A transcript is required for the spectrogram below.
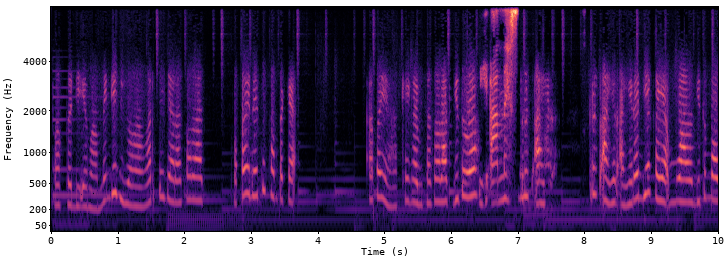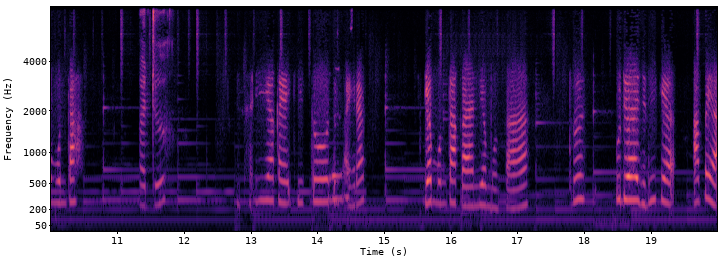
waktu diimamin dia juga nggak ngerti cara sholat. Pokoknya dia tuh sampai kayak apa ya, kayak nggak bisa sholat gitu loh. Ih aneh sih. Terus akhir terus akhir akhirnya dia kayak mual gitu mau muntah. Waduh. Nah, iya kayak gitu. Terus akhirnya dia muntah kan, dia muntah. Terus udah jadi kayak apa ya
